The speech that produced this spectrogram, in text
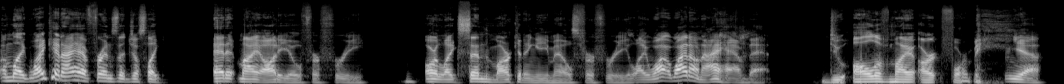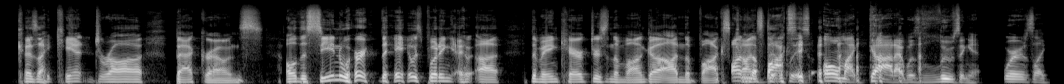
I'm like, why can't I have friends that just like edit my audio for free, or like send marketing emails for free? Like, why why don't I have that? Do all of my art for me Yeah, because I can't draw backgrounds. Oh, the scene where they was putting uh, the main characters in the manga on the box on the boxes. Oh my god, I was losing it. Where it's like,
